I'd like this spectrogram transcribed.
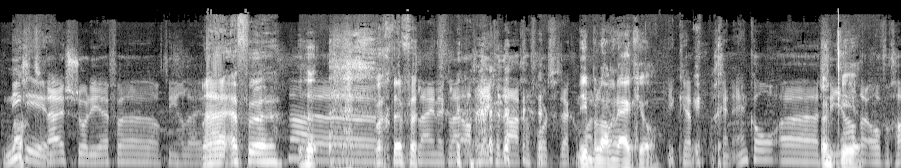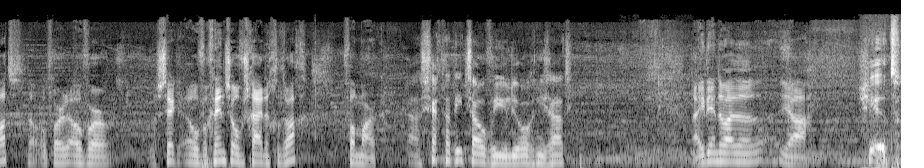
Niet Acht. eerder. Nee, sorry, even of tien geleden. Maar even- Nou, eh, Wacht even. Kleine, kleine acht, negen dagen voor het vertrek Niet belangrijk, joh. Ik heb geen enkel eh, signaal keer. daarover gehad, over, over, over grensoverschrijdend gedrag van Mark. Ja, zegt dat iets over jullie organisatie? Nou, ik denk dat wij, ja, Shit.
